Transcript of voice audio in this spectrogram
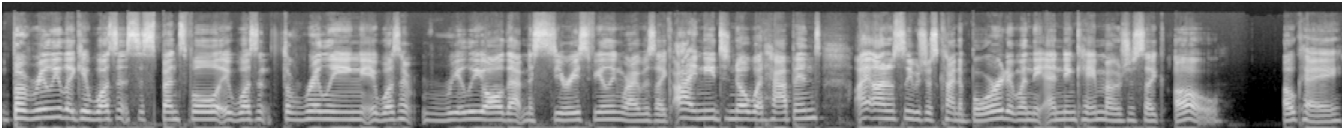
but really, like it wasn't suspenseful. It wasn't thrilling. It wasn't really all that mysterious feeling where I was like, I need to know what happens. I honestly was just kind of bored. And when the ending came, I was just like, oh, okay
